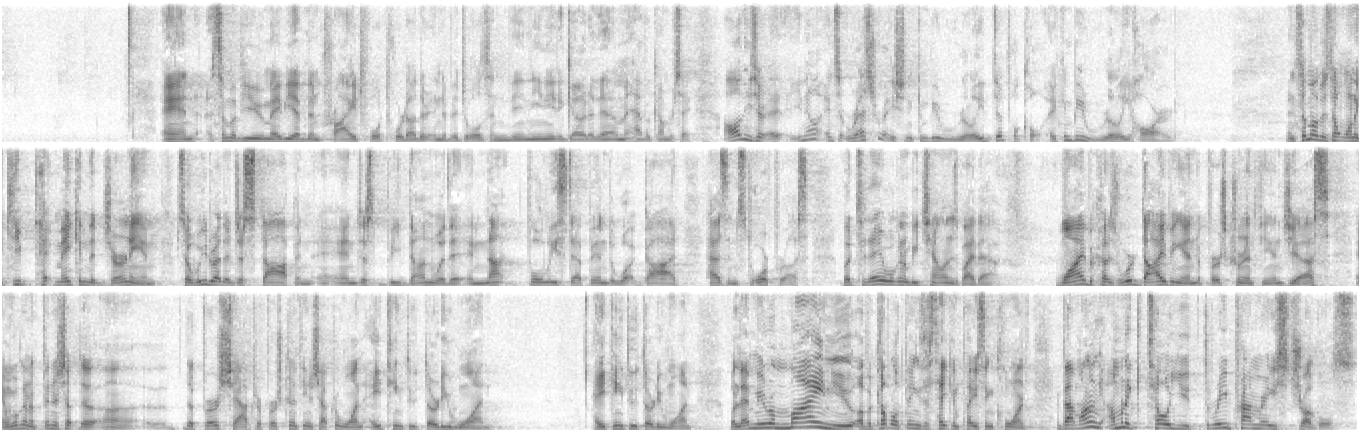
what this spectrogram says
And some of you maybe have been prideful toward other individuals, and then you need to go to them and have a conversation. All these are, you know, it's restoration can be really difficult. It can be really hard. And some of us don't want to keep t- making the journey, and so we'd rather just stop and, and just be done with it and not fully step into what God has in store for us. But today we're going to be challenged by that. Why? Because we're diving into 1 Corinthians, yes, and we're going to finish up the, uh, the first chapter, 1 Corinthians chapter 1, 18 through 31. 18 through 31. But let me remind you of a couple of things that's taking place in Corinth. In fact, I'm going to tell you three primary struggles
